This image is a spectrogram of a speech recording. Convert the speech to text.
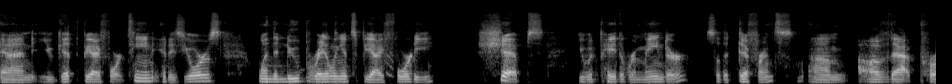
and you get the BI14, it is yours. When the new Brailliant BI40 ships, you would pay the remainder, so the difference um, of that pr-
